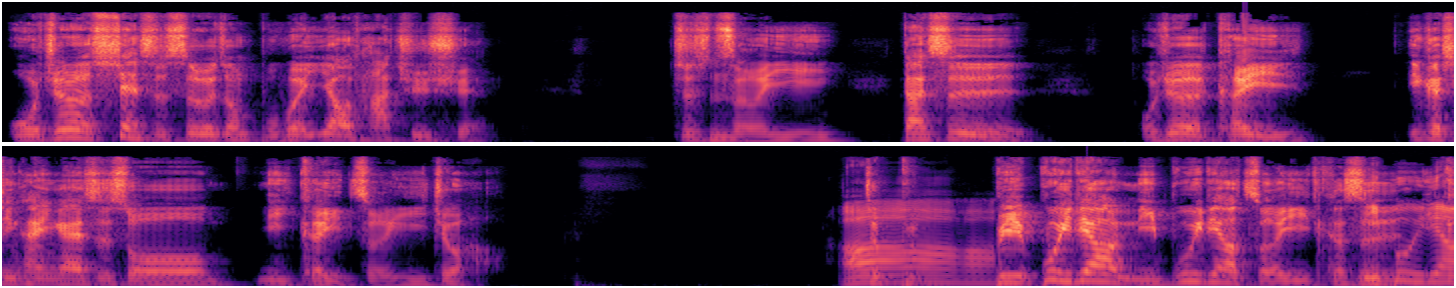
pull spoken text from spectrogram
我觉得现实社会中不会要她去选，就是择一。但是我觉得可以一个心态应该是说，你可以择一就好。就不不不一定要你不一定要择一，可是你不一定要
